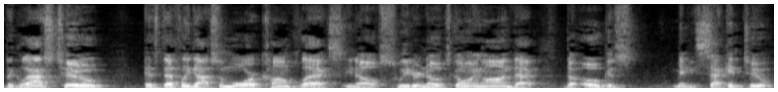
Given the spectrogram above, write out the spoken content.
the Glass 2 has definitely got some more complex, you know, sweeter notes going on that the oak is maybe second to.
